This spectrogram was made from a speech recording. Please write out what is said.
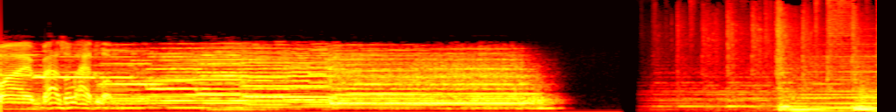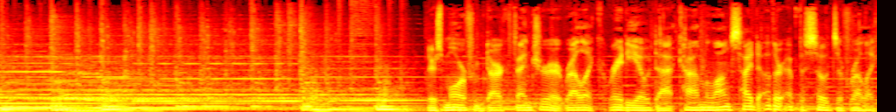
by Basil Adlam. More from Dark Venture at relicradio.com alongside other episodes of Relic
